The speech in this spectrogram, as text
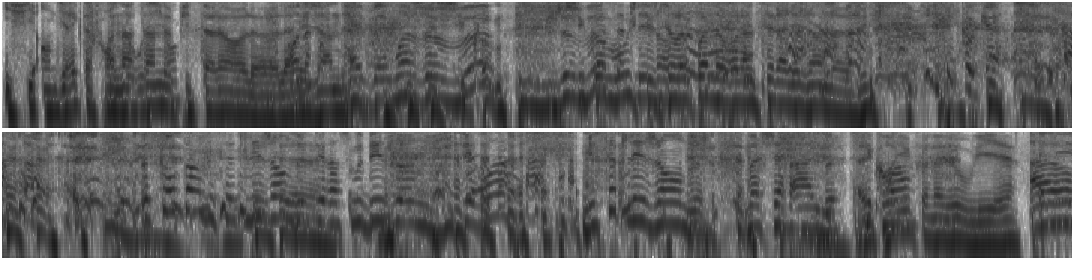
Ici en direct à France On Roussillon depuis tout à l'heure le- la On a- légende. Eh ben, moi, je suis veux- comme, je je suis veux comme cette vous, j'étais sur le point de relancer la légende. coquin. Parce qu'on parle de cette légende de Terrassou des hommes du terroir. Mais cette légende, ma chère Albe, c'est Elle quoi qu'on avait oublié. Alors,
